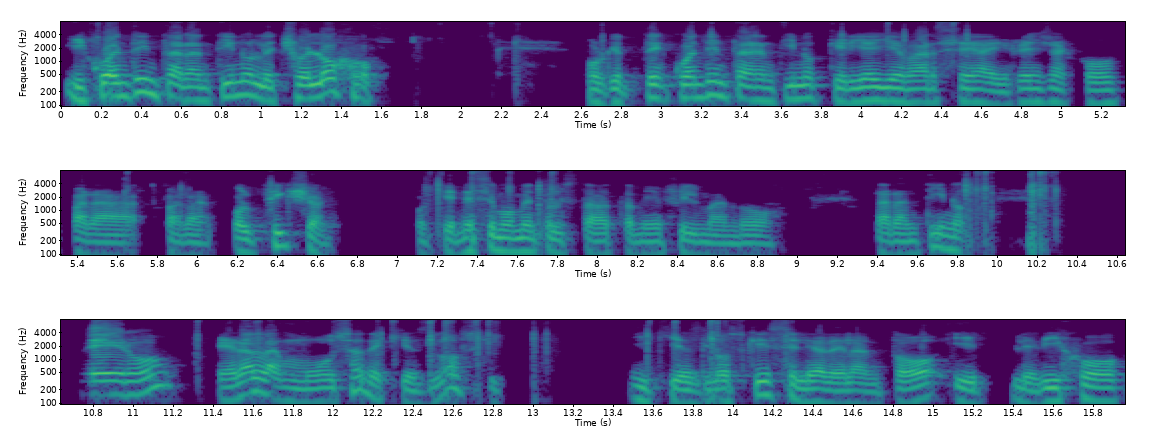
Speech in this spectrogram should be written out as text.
Y Quentin Tarantino le echó el ojo, porque Quentin Tarantino quería llevarse a Irene Jacob para, para Pulp Fiction, porque en ese momento lo estaba también filmando Tarantino. Pero era la musa de Kieslowski. Y Kieslowski se le adelantó y le dijo,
